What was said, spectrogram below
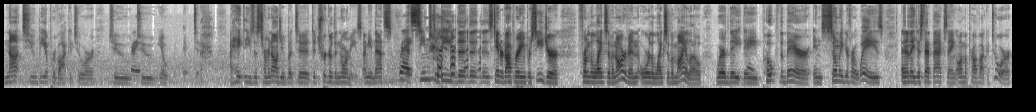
not to be a provocateur, to Right. to you know. To, I hate to use this terminology, but to, to trigger the normies. I mean, that's Right. that seems to be the, the, the standard operating procedure from the likes of an Arvin or the likes of a Milo, where they, they Right. poke the bear in so many different ways, and then they just step back saying, "Oh, I'm a provocateur."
